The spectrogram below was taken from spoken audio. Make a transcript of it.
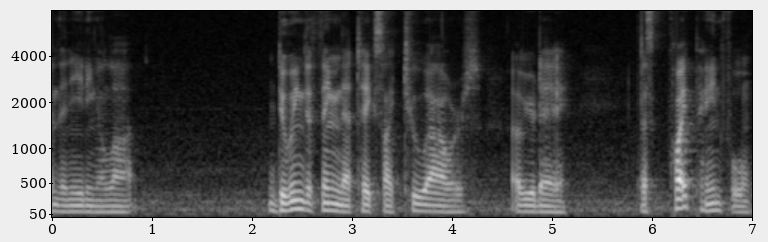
and then eating a lot. Doing the thing that takes like two hours of your day. That's quite painful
